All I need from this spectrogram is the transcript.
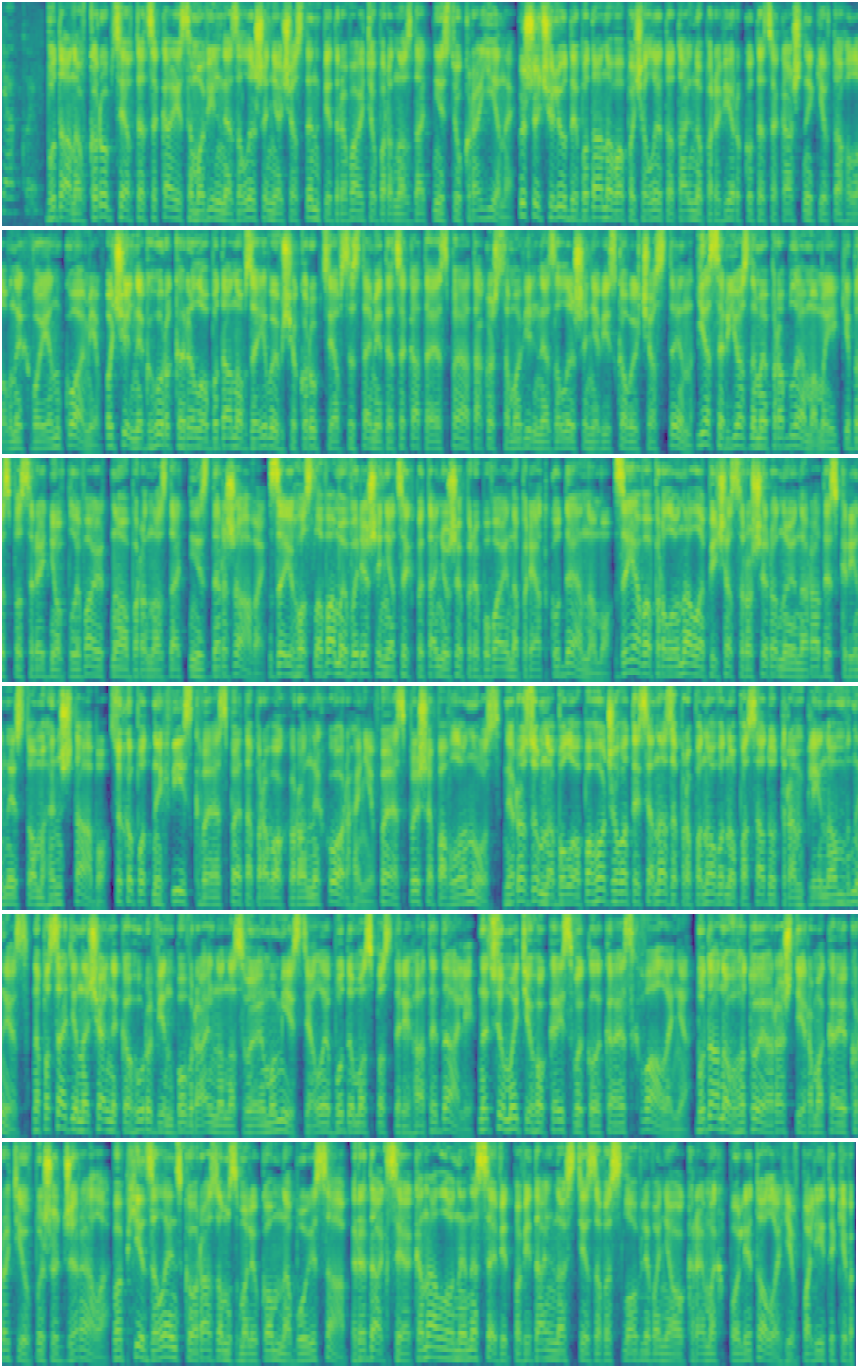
Дякую. Буданов, корупція в ТЦК і самовільне залишення частин підривають обороноздатність України. Пишуть, що люди Буданова почали тотальну перевірку ТЦКшників та головних воєнкомів. Очільник ГУР Кирило Буданов заявив, що корупція в системі ТЦК та СП, а також самовільне залишення військових частин є серйозними проблемами, які безпосередньо впливають на обороноздатність держави. За його словами, вирішення цих питань уже перебуває на порядку денному. Заява пролунала під час розширеної наради з керівництвом генштабу, сухопутних військ, ВСП та правоохоронних органів. ПС пише Павло Нус. Нерозумно було погоджуватися на запропоновану посаду трампліном вниз. На посаді начальника ГУР він був реально на своєму місці, але будемо спостерігати далі. На цю мить його кейс викликає схвалення. Буданов готує арешт Єрмака і кротів, пишуть джерела. В обхід Зеленського разом з малюком на БУІСАП. Редакція каналу не несе відповідальності за висловлювання окремих політологів, політиків,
